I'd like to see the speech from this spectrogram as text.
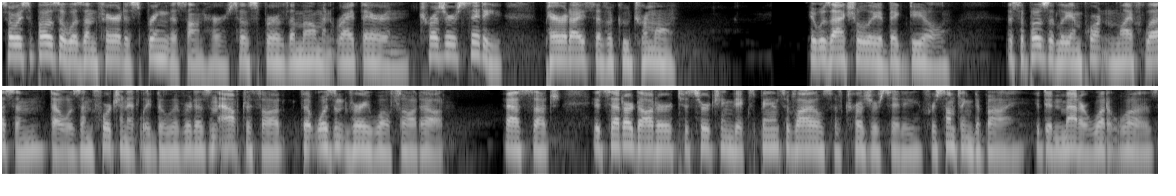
So I suppose it was unfair to spring this on her so spur of the moment right there in Treasure City, paradise of accoutrement. It was actually a big deal. A supposedly important life lesson that was unfortunately delivered as an afterthought that wasn't very well thought out. As such, it set our daughter to searching the expansive aisles of Treasure City for something to buy. It didn't matter what it was.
